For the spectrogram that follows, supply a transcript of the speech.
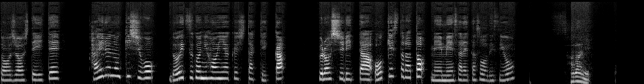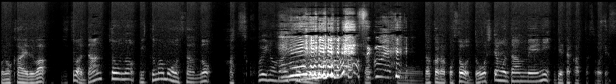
登場していて、カエルの騎士をドイツ語に翻訳した結果、フロッシュリッターオーケストラと命名されたそうですよ。さらに、このカエルは、実は団長のミクマモンさんの初恋の相手で、すごい。だからこそ、どうしても団名に入れたかったそうです。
